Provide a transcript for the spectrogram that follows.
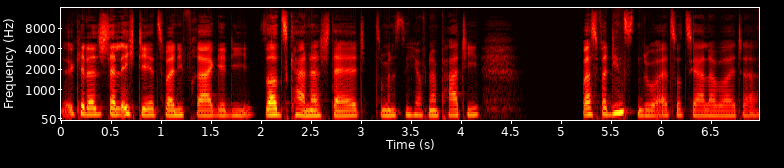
Okay, dann stelle ich dir jetzt mal die Frage, die sonst keiner stellt, zumindest nicht auf einer Party. Was verdienst du als Sozialarbeiter?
